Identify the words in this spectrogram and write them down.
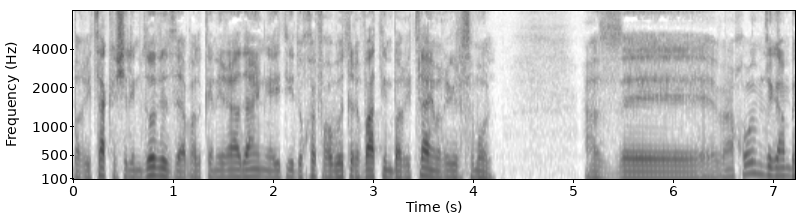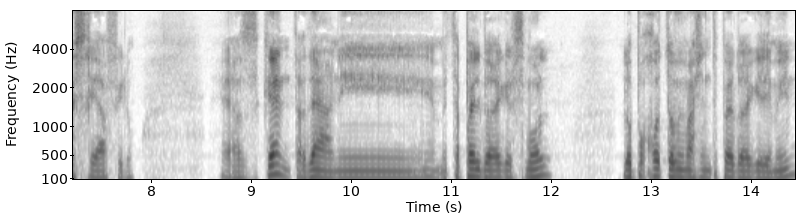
בריצה קשה למדוד את זה, אבל כנראה עדיין הייתי דוחף הרבה יותר ואטים בריצה עם רגל שמאל. אז אה, ואנחנו רואים את זה גם בשחייה אפילו. אז כן, אתה יודע, אני מטפל ברגל שמאל, לא פחות טוב ממה שאני מטפל ברגל ימין,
